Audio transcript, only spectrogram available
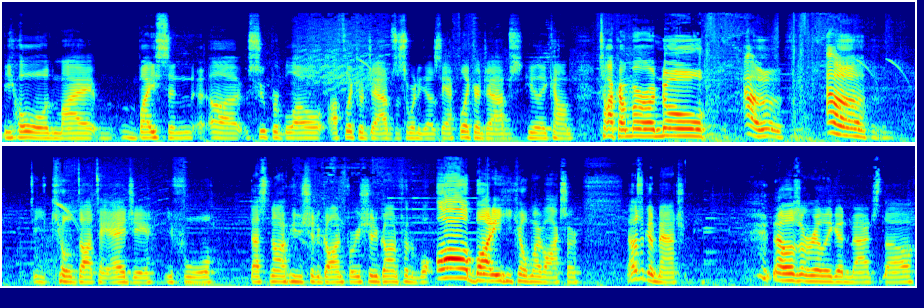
Behold, my Bison uh, super blow. Uh, flicker jabs, is what he does. Yeah, flicker jabs. Here they come. Takamura, no! Uh, uh. You killed Date Eiji, you fool. That's not who you should have gone for. You should have gone for the ball. Oh, buddy, he killed my boxer. That was a good match. that was a really good match, though.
